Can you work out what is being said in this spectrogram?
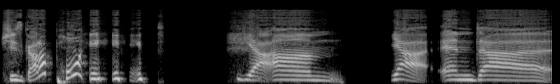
she's got a point. Yeah. um, yeah, and uh,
